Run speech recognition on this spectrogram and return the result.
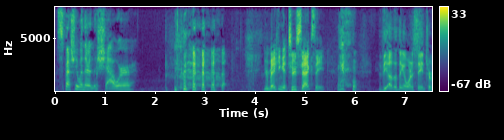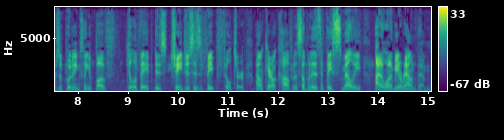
Especially when they're in the shower. You're making it too sexy. The other thing I want to say in terms of putting something above Kilovape is changes his vape filter. I don't care how confident someone is. If they smelly, I don't want to be around them.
